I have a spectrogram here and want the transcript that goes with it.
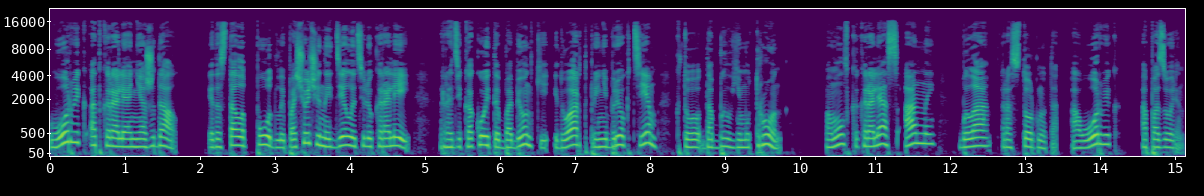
Ворвик от короля не ожидал. Это стало подлой пощечиной делателю королей. Ради какой-то бабенки Эдуард пренебрег тем, кто добыл ему трон. Помолвка короля с Анной была расторгнута, а Уорвик опозорен.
